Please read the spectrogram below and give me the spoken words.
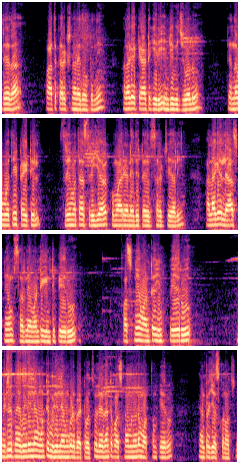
లేదా పాత కరెక్షన్ అనేది ఉంటుంది. అలాగే కేటగిరీ ఇండివిజువల్ కింద పోతే టైటిల్ శ్రీమత శ్రీయ కుమారి అనేది టైప్ సెలెక్ట్ చేయాలి. అలాగే లాస్ట్ నేమ్ సర్ నేమ్ అంటే ఇంటి పేరు. ఫస్ట్ నేమ్ అంటే ఇంటి పేరు మిడిల్ మిడిల్ నేమ్ ఉంటే మిడిల్ నేమ్ కూడా పెట్టవచ్చు. లేదంటే ఫస్ట్ నేమ్లోనే మొత్తం పేరు ఎంటర్ చేసుకోవచ్చు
